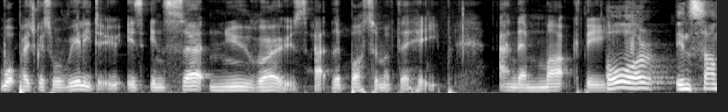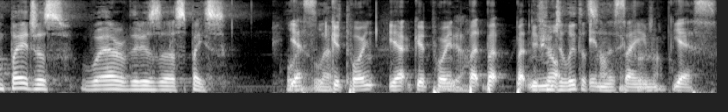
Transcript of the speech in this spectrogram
what Postgres will really do is insert new rows at the bottom of the heap and then mark the. Or in some pages where there is a space. yes, left. good point. Yeah, good point. Yeah. But but but If you not in the same. Yes,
